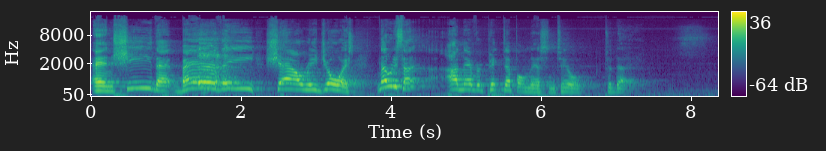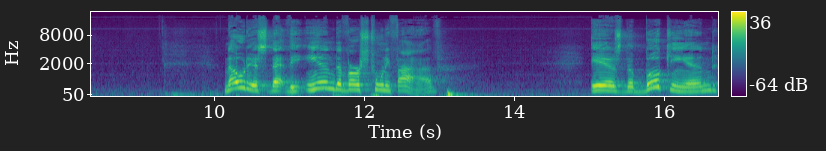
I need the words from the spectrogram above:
and she that bare thee shall rejoice. Notice I, I never picked up on this until today. Notice that the end of verse 25 is the bookend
